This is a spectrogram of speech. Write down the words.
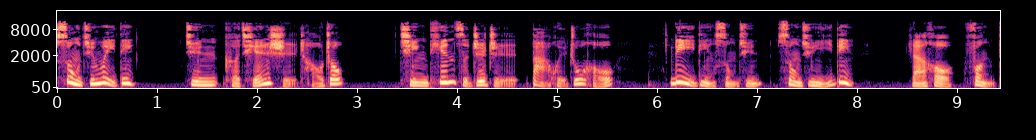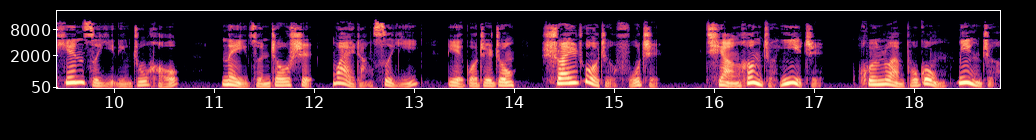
宋军未定，君可遣使朝周，请天子之旨，大会诸侯，立定宋军。宋军一定。”然后奉天子以令诸侯，内尊周氏，外长四夷，列国之中衰弱者服之。强横者抑之，混乱不共命者，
